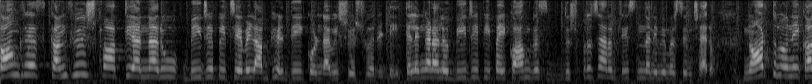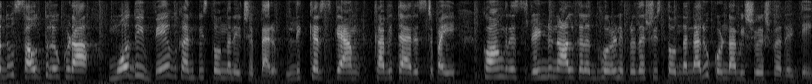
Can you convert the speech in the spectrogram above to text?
కాంగ్రెస్ కన్ఫ్యూజ్ పార్టీ అన్నారు. బీజేపీ చెవిళ అభ్యర్థి కొండా విశ్వేశ్వరరెడ్డి. తెలంగాణలో బీజేపీపై కాంగ్రెస్ దుష్ప్రచారం చేసిందని విమర్శించారు. నార్త్లోనే కాదు సౌత్లో కూడా మోదీ వేవ్ కనిపిస్తోందని చెప్పారు. లిక్కర్ స్కామ్ కవిత అరెస్ట్ పై కాంగ్రెస్ రెండు నాలుకల ధోరణి ప్రదర్శిస్తోందన్నారు కొండా విశ్వేశ్వరరెడ్డి.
